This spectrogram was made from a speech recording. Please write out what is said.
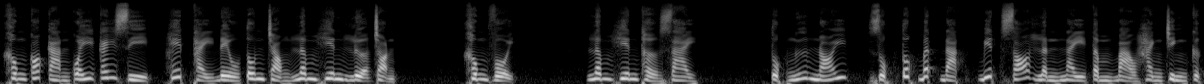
không có càn quấy cái gì, hết thảy đều tôn trọng Lâm Hiên lựa chọn. Không vội. Lâm Hiên thở dài. Tục ngữ nói, dục tốt bất đạt, biết rõ lần này tầm bảo hành trình cực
